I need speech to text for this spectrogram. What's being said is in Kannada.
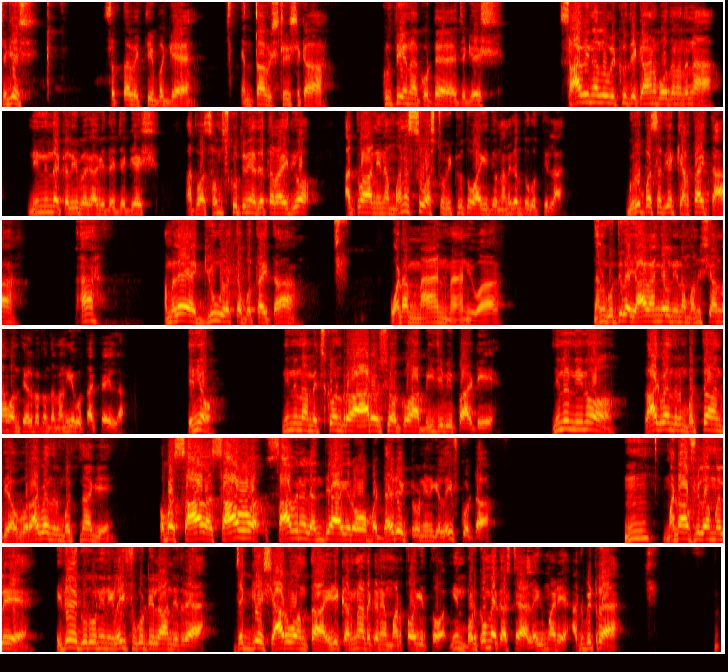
ಜಗೇಶ್, ಸತ್ತ ವ್ಯಕ್ತಿ ಬಗ್ಗೆ ಎಂತ ವಿಶ್ಲೇಷಕ ಕೃತಿಯನ್ನ ಕೊಟ್ಟೆ ಜಗ್ಗೇಶ್ ಸಾವಿನಲ್ಲೂ ವಿಕೃತಿ ಕಾಣಬಹುದು ಅನ್ನೋದನ್ನ ನಿನ್ನಿಂದ ಕಲಿಬೇಕಾಗಿದೆ ಜಗ್ಗೇಶ್ ಅಥವಾ ಸಂಸ್ಕೃತಿನೇ ಅದೇ ತರ ಇದೆಯೋ, ಅಥವಾ ನಿನ್ನ ಮನಸ್ಸು ಅಷ್ಟು ವಿಕೃತವಾಗಿದೆಯೋ ನನಗಂತೂ ಗೊತ್ತಿಲ್ಲ. ಗುರುಪ್ರಸಾದ್ಗೆ ಕೆರ್ತಾಯ್ತಾ ಆ? ಆಮೇಲೆ ಗ್ಯೂ ರಕ್ತ ಬತ್ತಾಯ್ತಾ? What a man man you are ನನಗೆ ಗೊತ್ತಿಲ್ಲ ಯಾವ ಆಂಗಲ್ ನಿನ್ನ ಮನುಷ್ಯ ನಾವು ಅಂತ ಹೇಳ್ಬೇಕು ಅಂತ ನನಗೆ ಗೊತ್ತಾಗ್ತಾ ಇಲ್ಲ. ಏನೋ ನಿನ್ನ ಮೆಚ್ಕೊಂಡ್ರು ಆರೋ ಶೋಕು, ಆ ಬಿ ಜೆ ಪಿ ಪಾರ್ಟಿ ನಿನ್ನ ನೀನು ರಾಘವೇಂದ್ರನ್ ಭಕ್ತ ಅಂತೀಯ ರಾಘವೇಂದ್ರನ್ ಭಕ್ತನಾಗಿ, ಒಬ್ಬ ಸಾವ, ಸಾವು, ಸಾವಿನಲ್ಲಿ ಅಂತ್ಯ ಆಗಿರೋ ಒಬ್ಬ ಡೈರೆಕ್ಟ್ರು ನಿನಗೆ ಲೈಫ್ ಕೊಟ್ಟ. ಹ್ಮ್? ಮಠ ಫಿಲಮ್ ಅಲ್ಲಿ ಇದೇ ಗುರು ನಿನಗೆ ಲೈಫ್ ಕೊಟ್ಟಿಲ್ಲ ಅಂದಿದ್ರೆ, ಜಗ್ಗೇಶ್ ಯಾರು ಅಂತ ಇಡೀ ಕರ್ನಾಟಕನೇ ಮರ್ತೋಗಿತ್ತು. ನೀನ್ ಬಡ್ಕೊಬೇಕಷ್ಟೇ ಲೈವ್ ಮಾಡಿ. ಅದು ಬಿಟ್ರೆ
